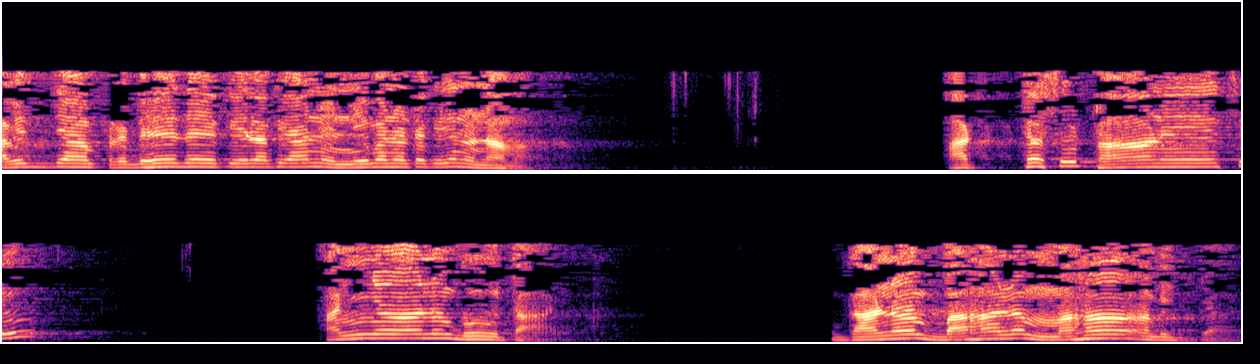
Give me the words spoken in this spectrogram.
අවිද්‍යා ප්‍රභේදය කියලා කියන්නේ නිවනට කියන නම. අට්ඨසු ඨානේසු අඥාන භූතාය. ඝන බහල මහා අවිද්‍යාව.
